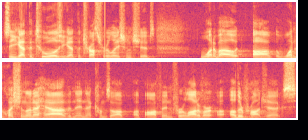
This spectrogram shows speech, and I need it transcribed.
So you got the tools, you got the trust relationships. What about, uh, one question that I have, and then that comes up, up often for a lot of our uh, other projects,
